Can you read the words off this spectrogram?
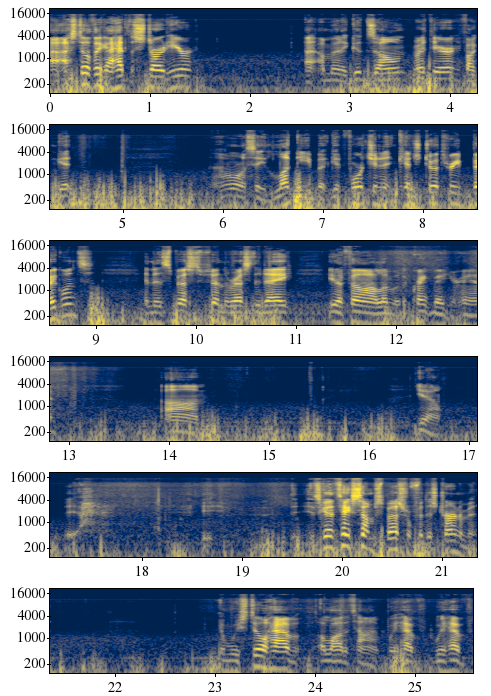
I still think I have to start here. I, I'm in a good zone right there. If I can get, I don't want to say lucky, but get fortunate and catch two or three big ones, and then spend the rest of the day, you know, filling out a limit with a crankbait in your hand. Um, you know, it- it's going to take something special for this tournament, and we still have a lot of time. We have we have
